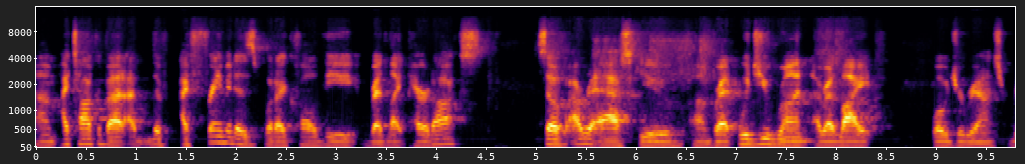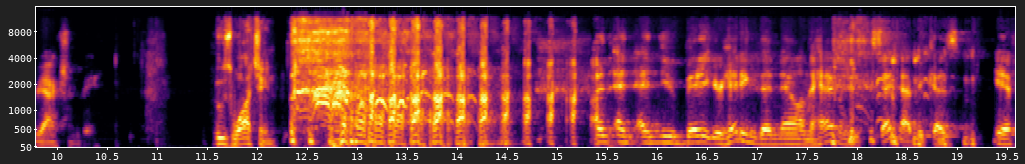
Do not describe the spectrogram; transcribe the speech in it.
Um, I talk about, I, the, I frame it as what I call the red light paradox. So if I were to ask you, um, Brett, would you run a red light? What would your reaction be? Who's watching? and and and you you're hitting the nail on the head when you said that because if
